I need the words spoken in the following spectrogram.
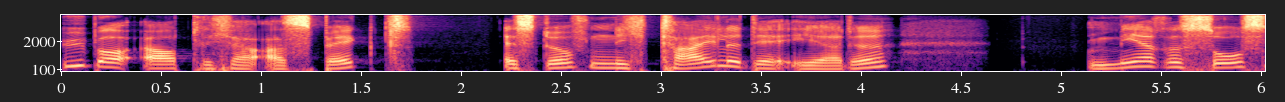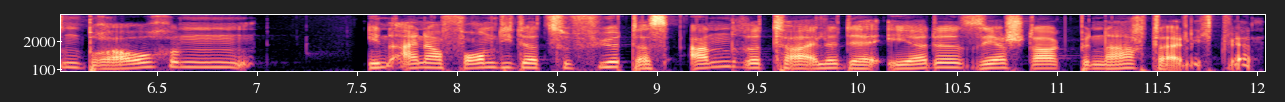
überörtlicher Aspekt. Es dürfen nicht Teile der Erde mehr Ressourcen brauchen in einer Form, die dazu führt, dass andere Teile der Erde sehr stark benachteiligt werden.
